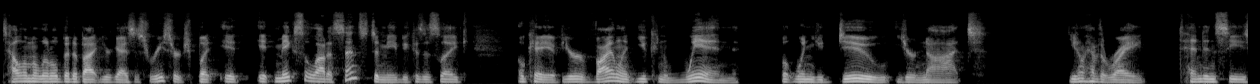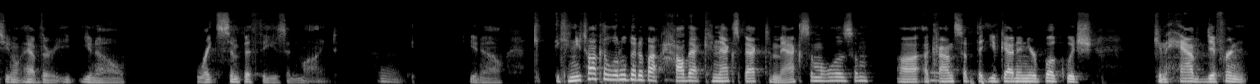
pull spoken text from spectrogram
tell him a little bit about your guys' research but it it makes a lot of sense to me because it's like okay if you're violent you can win but when you do you're not you don't have the right tendencies. You don't have the you know right sympathies in mind. Mm you know. Can you talk a little bit about how that connects back to maximalism uh, a concept that you've got in your book which can have different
